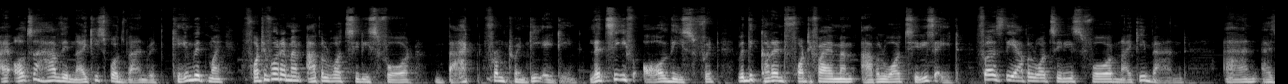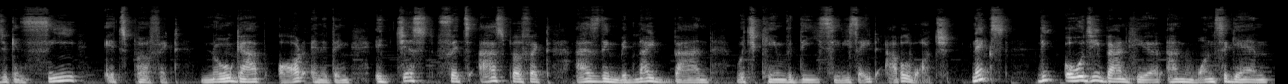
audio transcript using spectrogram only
I also have the Nike Sports Band which came with my 44mm Apple Watch Series 4 back from 2018. Let's see if all these fit with the current 45mm Apple Watch Series 8. First, the Apple Watch Series 4 Nike band. And as you can see, it's perfect. No gap or anything. It just fits as perfect as the Midnight band which came with the Series 8 Apple Watch. Next, the OG band here and once again,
